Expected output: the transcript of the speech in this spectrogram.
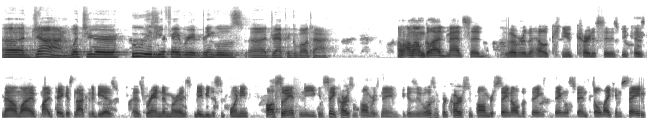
Uh, John, what's your who is your favorite Bengals uh, draft pick of all time? I'm, I'm glad Matt said whoever the hell Knute Curtis is because now my, my pick is not going to be as as random or as maybe disappointing. Also, Anthony, you can say Carson Palmer's name because if it wasn't for Carson Palmer saying all the things the Bengals fans don't like him saying,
